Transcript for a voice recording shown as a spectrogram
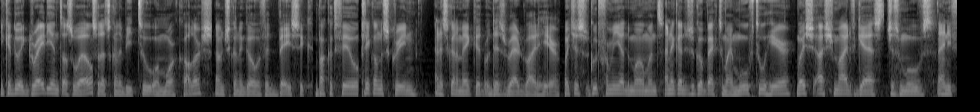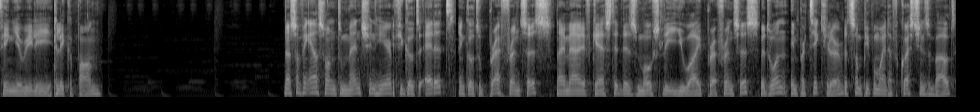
You can do a gradient as well. So that's going to be two or more colors. I'm just going to go with a basic bucket fill, click on the screen, and it's going to make it this red right here, which is good for me at the moment. And I can just go back to my move tool here, which as you might have guessed, just moves anything you really click upon. Now something else I wanted to mention here, if you go to edit and go to preferences, now you might have guessed it, there's mostly UI preferences, but one in particular that some people might have questions about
